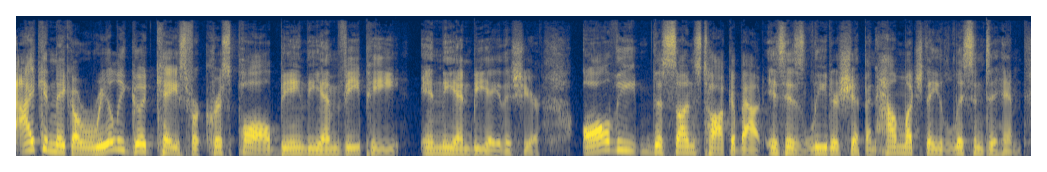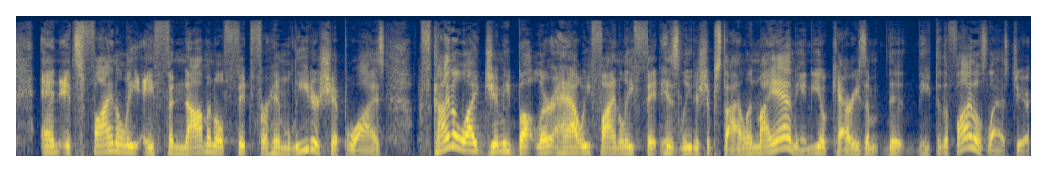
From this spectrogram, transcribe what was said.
I can make a really good case for Chris Paul being the MVP in the NBA this year. All the the Suns talk about is his leadership and how much they listen to him. And it's finally a phenomenal fit for him leadership wise. Kind of like Jimmy Butler, how he finally fit his leadership style in Miami and you know carries them the Heat to the finals last year.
